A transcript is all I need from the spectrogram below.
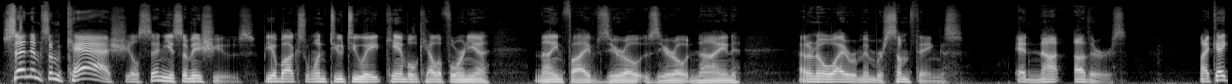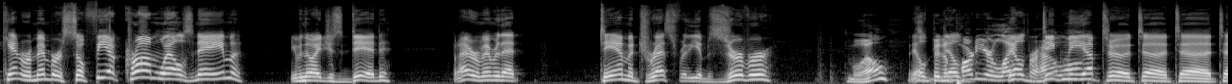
Send him some cash. He'll send you some issues. P.O. Box 1228, Campbell, California, 95009. I don't know why I remember some things and not others. Like, I can't remember Sophia Cromwell's name, even though I just did. But I remember that damn address for the Observer. Well, it's been a part of your life They'll dig me up to, to, to, to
